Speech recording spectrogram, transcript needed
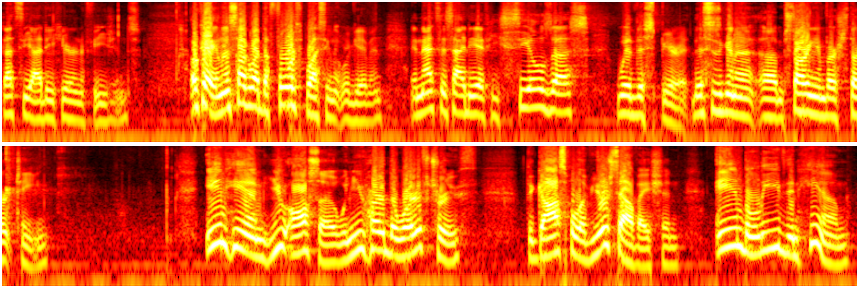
That's the idea here in Ephesians. Okay, and let's talk about the fourth blessing that we're given, and that's this idea of He seals us with the Spirit. This is going to, um, starting in verse 13. In Him you also, when you heard the word of truth, the gospel of your salvation, and believed in Him,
